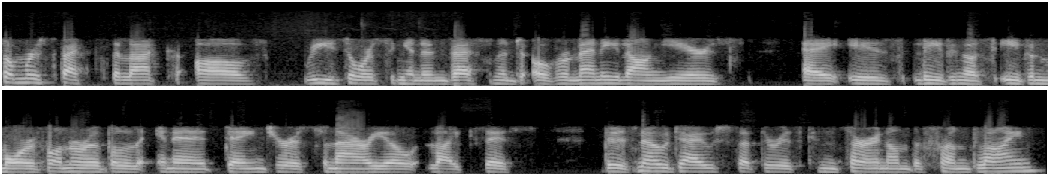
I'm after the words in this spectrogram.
some respects, the lack of resourcing and investment over many long years uh, is leaving us even more vulnerable in a dangerous scenario like this. There's no doubt that there is concern on the front line.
